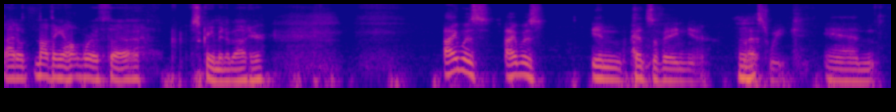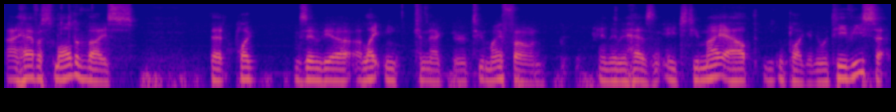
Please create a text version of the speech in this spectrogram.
I don't nothing else worth uh, screaming about here. I was I was in Pennsylvania mm-hmm. last week, and I have a small device that plugs in via a Lightning connector to my phone, and then it has an HDMI out that you can plug into a TV set.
